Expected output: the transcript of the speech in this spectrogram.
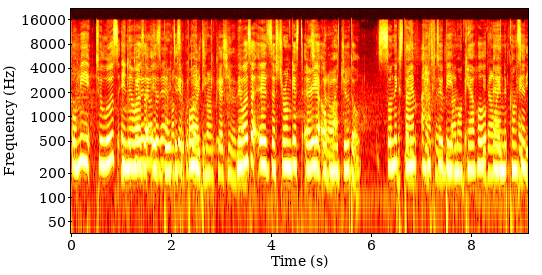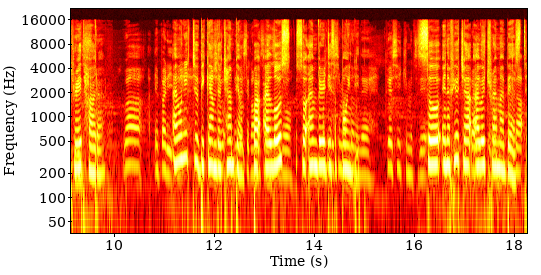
For me, to lose in Newaza is very disappointing. Newaza is the strongest area of my judo. So next time I have to be more careful and concentrate harder. I wanted to become the champion, but I lost, so I'm very disappointed. So in the future, I will try my best.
